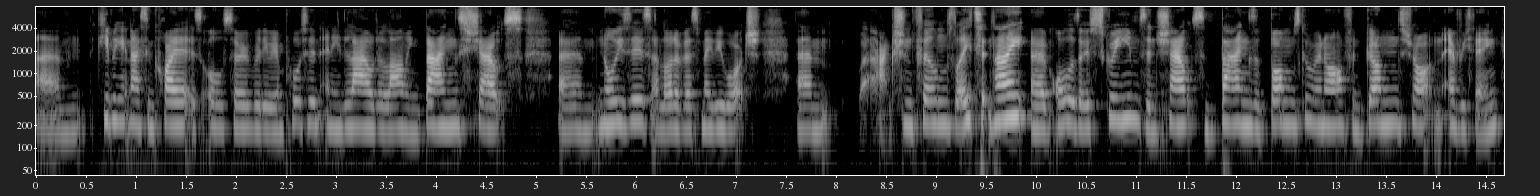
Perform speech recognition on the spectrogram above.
Um, keeping it nice and quiet is also really, important. Any loud, alarming bangs, shouts, um, noises. A lot of us maybe watch um, action films late at night, um, all of those screams and shouts and bangs of bombs going off and guns shot and everything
